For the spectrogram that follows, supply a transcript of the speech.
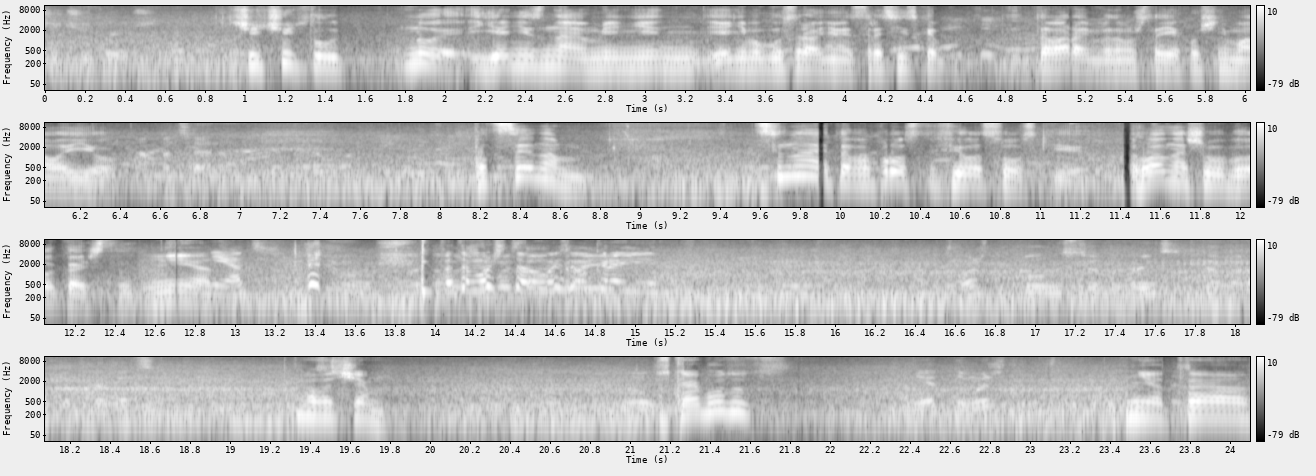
чуть-чуть лучше. Чуть-чуть лучше. Ну, я не знаю, мне не, я не могу сравнивать с российскими товарами, потому что я их очень мало ел. А по ценам? По ценам, цена это вопрос философский. Главное, чтобы было качество. Нет. Нет. Потому что мы из Украины. Может полностью от украинских товаров отказаться? А зачем? Пускай будут. Нет, не может? Нет, э,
